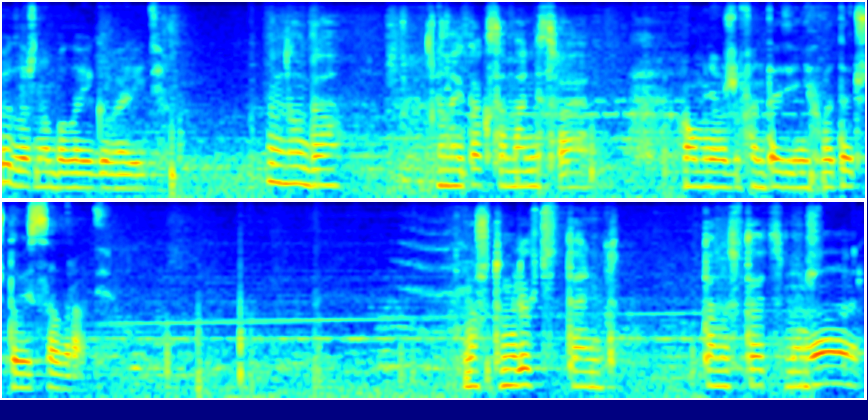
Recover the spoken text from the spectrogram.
что я должна была ей говорить? Ну да. Она и так сама не своя. А у меня уже фантазии не хватает, что и соврать. Может, ему легче станет. Там и встать сможет. Варь,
